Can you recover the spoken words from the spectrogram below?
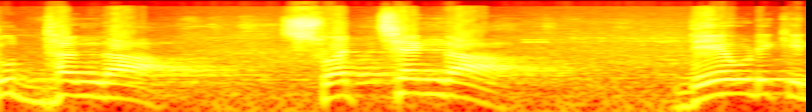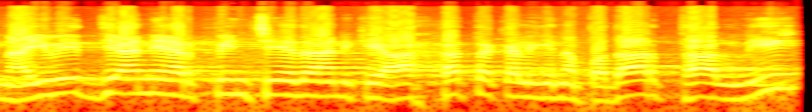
శుద్ధంగా స్వచ్ఛంగా దేవుడికి నైవేద్యాన్ని అర్పించేదానికి అర్హత కలిగిన పదార్థాల్ని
